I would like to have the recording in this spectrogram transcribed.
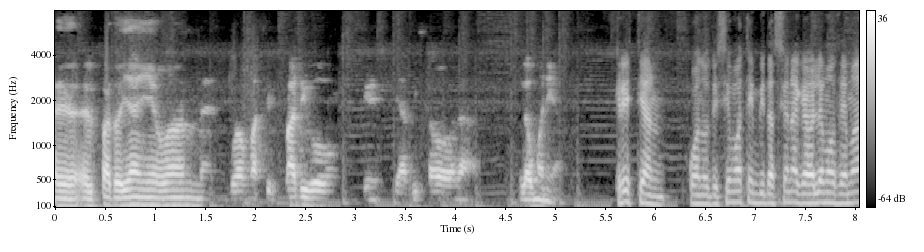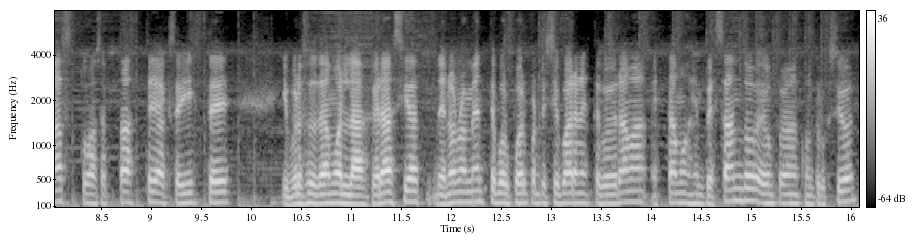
eh, el Pato Yañez, weón, el más simpático que, que ha pisado la, la humanidad. Cristian, cuando te hicimos esta invitación a que hablemos de más, tú aceptaste, accediste y por eso te damos las gracias enormemente por poder participar en este programa. Estamos empezando, es un programa en construcción,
